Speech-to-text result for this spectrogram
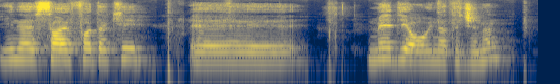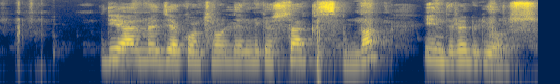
yine sayfadaki e, medya oynatıcının diğer medya kontrollerini göster kısmından indirebiliyoruz.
